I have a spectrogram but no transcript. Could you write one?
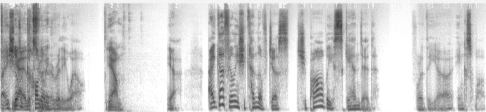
but it shows Yeah, the it color really- really well. Yeah. yeah. I got a feeling she kind of just she probably scanned it for the uh ink swab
